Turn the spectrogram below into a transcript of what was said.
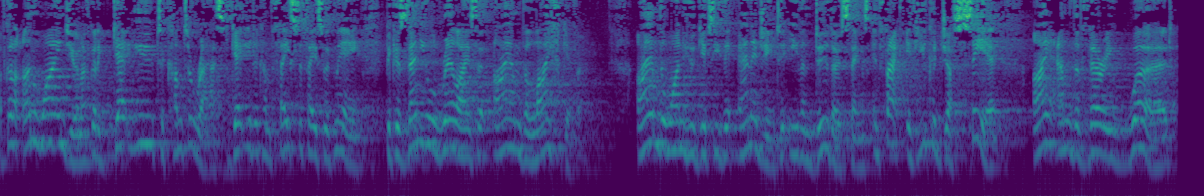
I've got to unwind you and I've got to get you to come to rest, get you to come face to face with me because then you'll realize that I am the life giver. I am the one who gives you the energy to even do those things. In fact, if you could just see it, I am the very word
